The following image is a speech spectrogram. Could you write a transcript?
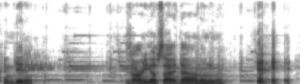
Couldn't get it. It's already upside down anyway.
